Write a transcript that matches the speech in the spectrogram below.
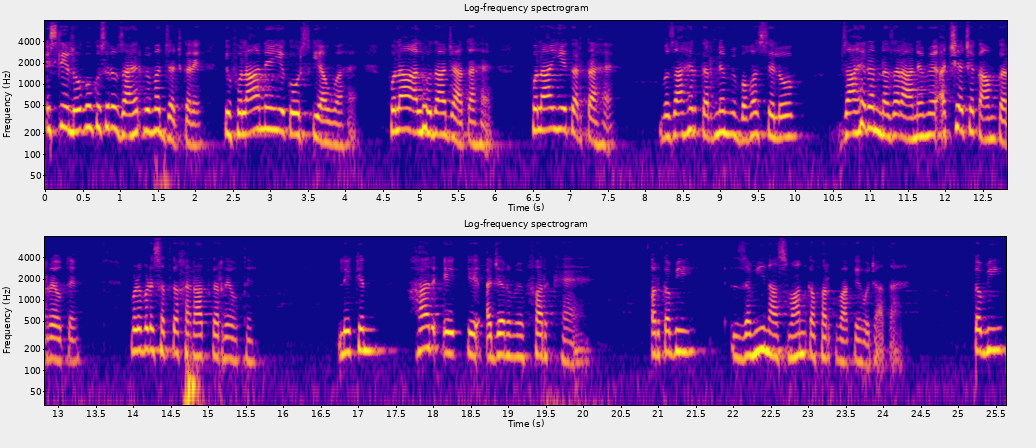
اس لیے لوگوں کو صرف ظاہر پہ مت جج کرے کہ فلاں نے یہ کورس کیا ہوا ہے، فلاں الہدا جاتا ہے، فلاں یہ کرتا ہے۔ بظاہر کرنے میں بہت سے لوگ ظاہر نظر آنے میں اچھے اچھے کام کر رہے ہوتے ہیں، بڑے بڑے صدقہ خیرات کر رہے ہوتے ہیں۔ لیکن ہر ایک کے اجر میں فرق ہے۔ اور کبھی زمین آسمان کا فرق واقع ہو جاتا ہے۔ کبھی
